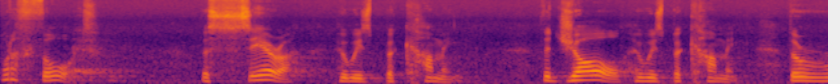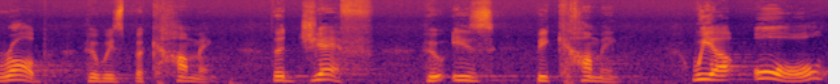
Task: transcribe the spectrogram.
what a thought. The Sarah who is becoming the Joel who is becoming, the Rob who is becoming, the Jeff who is becoming. We are all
